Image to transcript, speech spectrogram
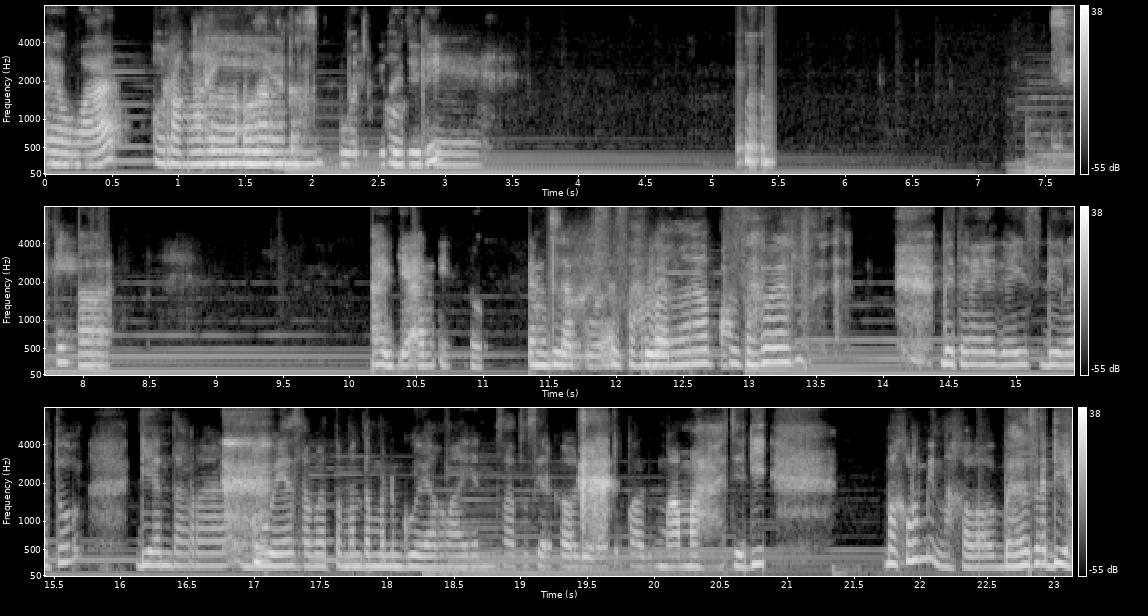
lewat orang eh, lain. orang tersebut gitu. Oke. jadi eh, kebahagiaan itu yang bisa Duh, buat susah gue banget, pas. susah banget. BTW ya guys, Dila tuh di antara gue sama teman-teman gue yang lain satu circle Dila tuh paling mamah. Jadi maklumin lah kalau bahasa dia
